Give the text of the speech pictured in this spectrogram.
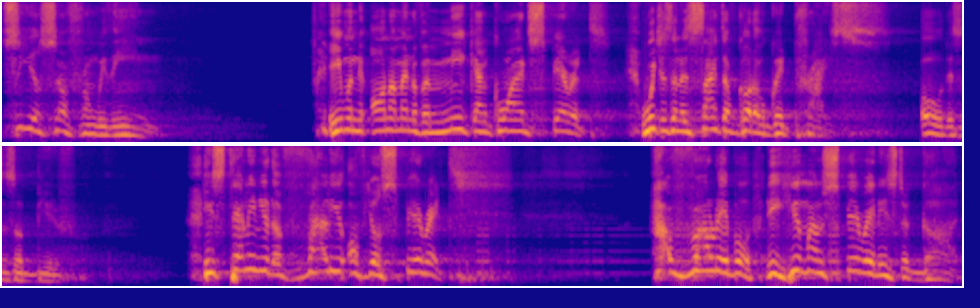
see yourself from within. Even the ornament of a meek and quiet spirit, which is in the sight of God of great price. Oh, this is so beautiful. He's telling you the value of your spirit. How valuable the human spirit is to God.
